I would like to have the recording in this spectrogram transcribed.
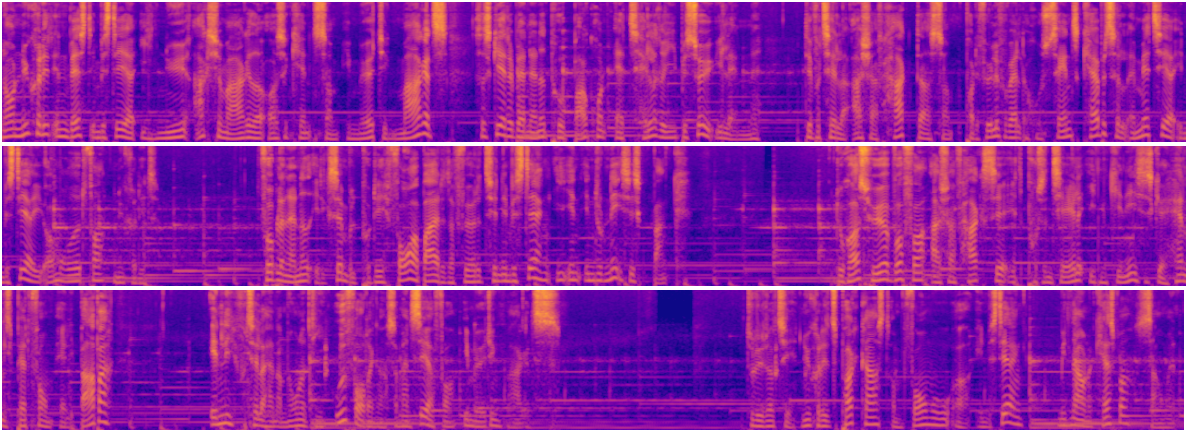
Når Nykredit Invest investerer i nye aktiemarkeder, også kendt som emerging markets, så sker det blandt andet på baggrund af talrige besøg i landene. Det fortæller Ashraf Haq, der som porteføljeforvalter hos Sands Capital er med til at investere i området for Nykredit. Få blandt andet et eksempel på det forarbejde, der førte til en investering i en indonesisk bank. Du kan også høre, hvorfor Ashraf Haq ser et potentiale i den kinesiske handelsplatform Alibaba. Endelig fortæller han om nogle af de udfordringer, som han ser for emerging markets. Du lytter til Nykredits podcast om formue og investering. Mit navn er Kasper Sagmann.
